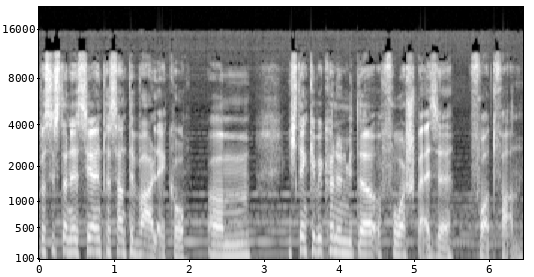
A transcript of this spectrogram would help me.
das ist eine sehr interessante Wahl, Echo. Ähm, ich denke, wir können mit der Vorspeise fortfahren.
